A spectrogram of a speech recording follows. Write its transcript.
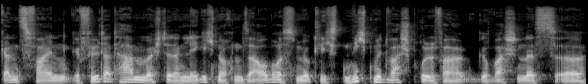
ganz fein gefiltert haben möchte, dann lege ich noch ein sauberes, möglichst nicht mit Waschpulver gewaschenes äh,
